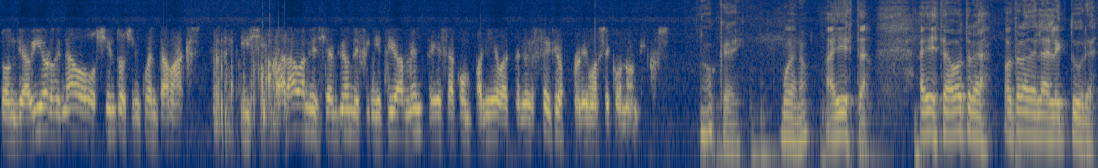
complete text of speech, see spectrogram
donde había ordenado 250 MAX. Y si paraban ese avión definitivamente, esa compañía va a tener serios problemas económicos. Ok, bueno, ahí está. Ahí está otra, otra de las lecturas.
